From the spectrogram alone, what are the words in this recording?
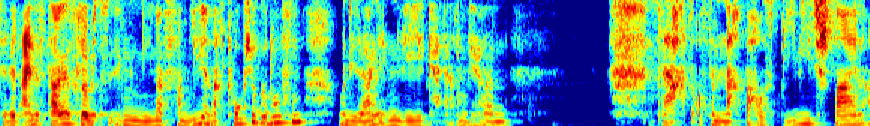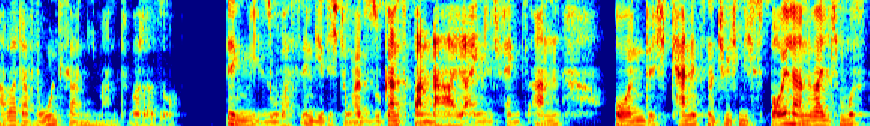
der wird eines Tages, glaube ich, zu irgendwie einer Familie nach Tokio gerufen und die sagen irgendwie, keine Ahnung, wir hören nachts aus dem Nachbarhaus Bibis schreien, aber da wohnt gar niemand oder so. Irgendwie sowas in die Richtung. Also so ganz banal eigentlich fängt es an. Und ich kann jetzt natürlich nicht spoilern, weil ich muss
